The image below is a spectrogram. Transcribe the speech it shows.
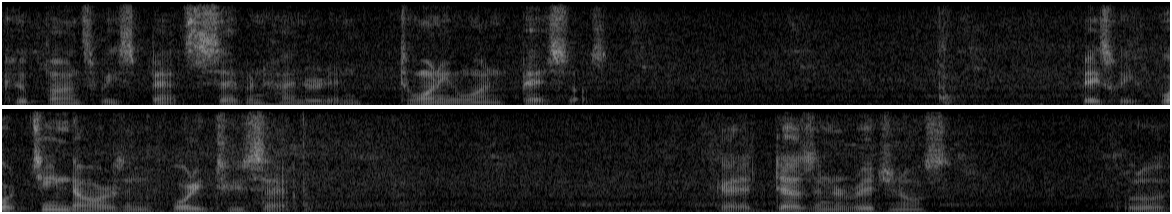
Coupons, we spent 721 pesos. Basically $14.42. Got a dozen originals, a little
